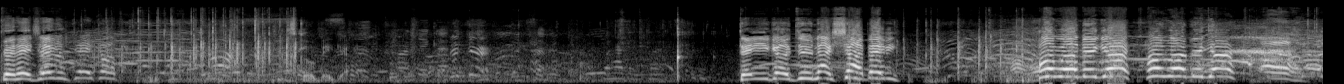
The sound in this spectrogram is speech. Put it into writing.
Good hit, Jacob. Jacob. Let's go, big guy. There you go, dude. Nice shot, baby. Hung on, big guy. Hung on, big guy. Oh.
